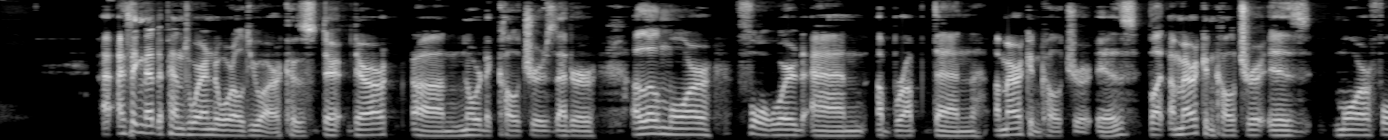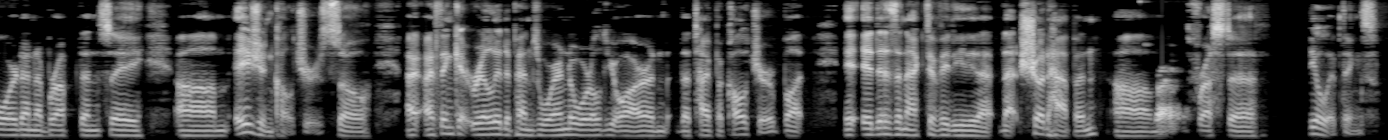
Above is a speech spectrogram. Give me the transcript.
I think that depends where in the world you are, because there there are um, Nordic cultures that are a little more forward and abrupt than American culture is, but American culture is more forward and abrupt than say um, Asian cultures. So I, I, think it really depends where in the world you are and the type of culture, but it, it is an activity that, that should happen um, right. for us to deal with things.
